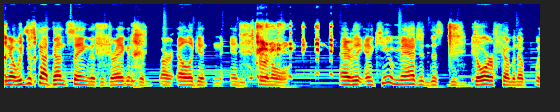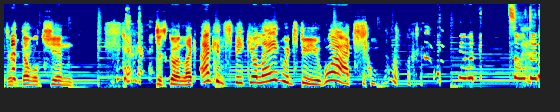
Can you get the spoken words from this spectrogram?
You know, we just got done saying that the dragons are, are elegant and, and eternal and everything. And can you imagine this this dwarf coming up with her double chin just going like, I can speak your language to you. Watch. You would be insulted.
